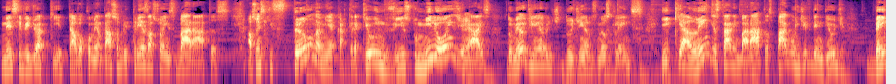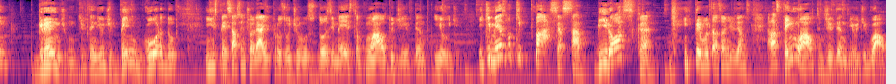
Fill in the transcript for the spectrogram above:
nesse vídeo aqui, tá? vou comentar sobre três ações baratas, ações que estão na minha carteira, que eu invisto milhões de reais do meu dinheiro, do dinheiro dos meus clientes e que além de estarem baratas, pagam um dividend yield bem grande, um dividend yield bem gordo, em especial se a gente olhar para os últimos 12 meses, estão com alto dividend yield. E que mesmo que passe essa birosca de tributação de dividendos, elas têm um alto dividend yield igual.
